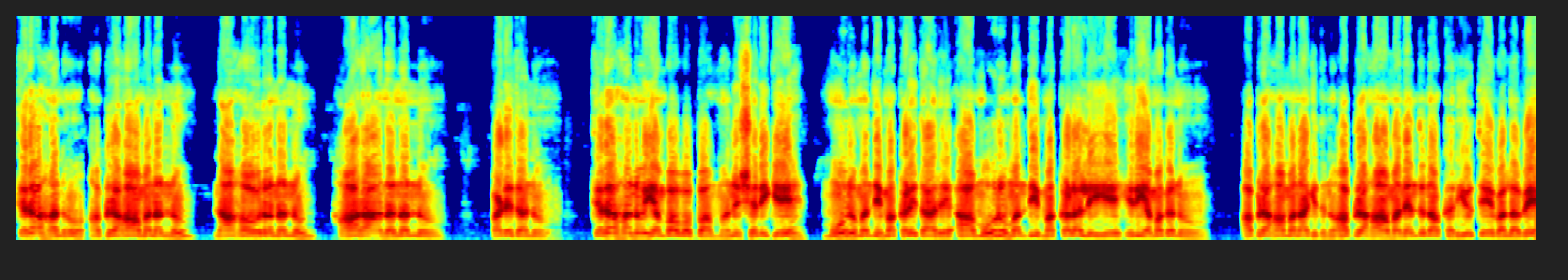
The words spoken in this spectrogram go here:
ತೆರಹನು ಅಬ್ರಹಾಮನನ್ನು, ನಾಹೋರನನ್ನು, ಹಾರಾನನನ್ನು ಪಡೆದನು. ತೆರಹನು ಎಂಬ ಒಬ್ಬ ಮನುಷ್ಯನಿಗೆ ಮೂರು ಮಂದಿ ಮಕ್ಕಳಿದ್ದಾರೆ. ಆ ಮೂರು ಮಂದಿ ಮಕ್ಕಳಲ್ಲಿಯೇ ಹಿರಿಯ ಮಗನು ಅಬ್ರಹಾಮನಾಗಿದ್ದನು. ಅಬ್ರಹಾಮನೆಂದು ನಾವು ಕರೆಯುತ್ತೇವಲ್ಲವೇ,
